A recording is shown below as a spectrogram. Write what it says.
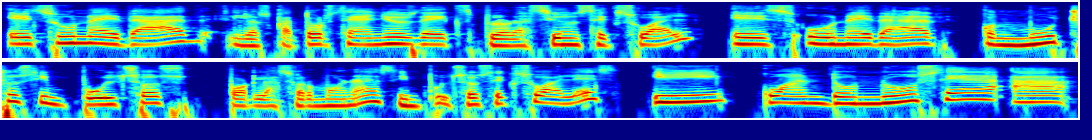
Es una edad, los 14 años de exploración sexual, es una edad con muchos impulsos por las hormonas, impulsos sexuales, y cuando no se ha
